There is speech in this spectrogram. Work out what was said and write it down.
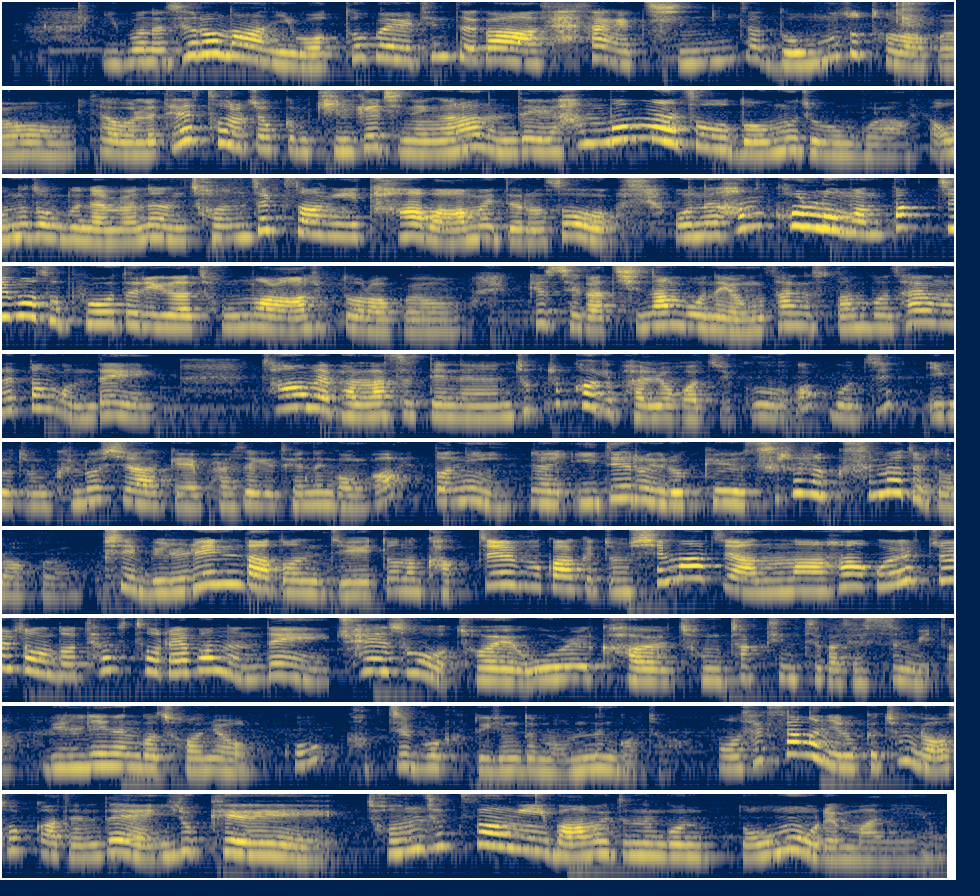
이번에 새로 나온 이 워터베일 틴트가 세상에 진짜 너무 좋더라고요. 제가 원래 테스터를 조금 길게 진행을 하는데 한 번만 써도 너무 좋은 거야. 어느 정도냐면 은 전 색상이 다 마음에 들어서 어느 한 컬러만 딱 집어서 보여드리기가 정말 아쉽더라고요. 그래서 제가 지난번에 영상에서도 한번 사용을 했던 건데 처음에 발랐을 때는 촉촉하게 발려가지고 어? 뭐지? 이거 좀 글로시하게 발색이 되는 건가? 했더니 그냥 이대로 이렇게 스르륵 스며들더라고요. 혹시 밀린다든지 또는 각질 부각이 좀 심하지 않나 하고 일주일 정도 테스트를 해봤는데 최소 저의 올 가을 정착 틴트가 됐습니다. 밀리는 거 전혀 없고 각질 부각도 이 정도면 없는 거죠. 어, 색상은 이렇게 총 6가지인데 이렇게 전 색상이 마음에 드는 건 너무 오랜만이에요.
